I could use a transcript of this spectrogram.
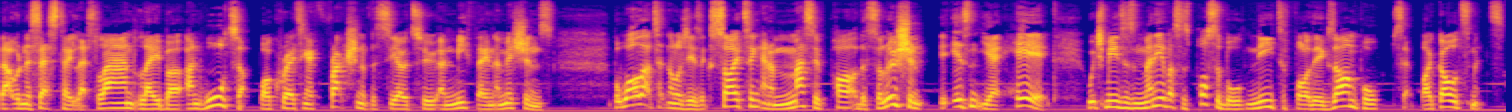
That would necessitate less land, labour and water, while creating a fraction of the CO2 and methane emissions. But while that technology is exciting and a massive part of the solution, it isn't yet here, which means as many of us as possible need to follow the example set by Goldsmiths.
